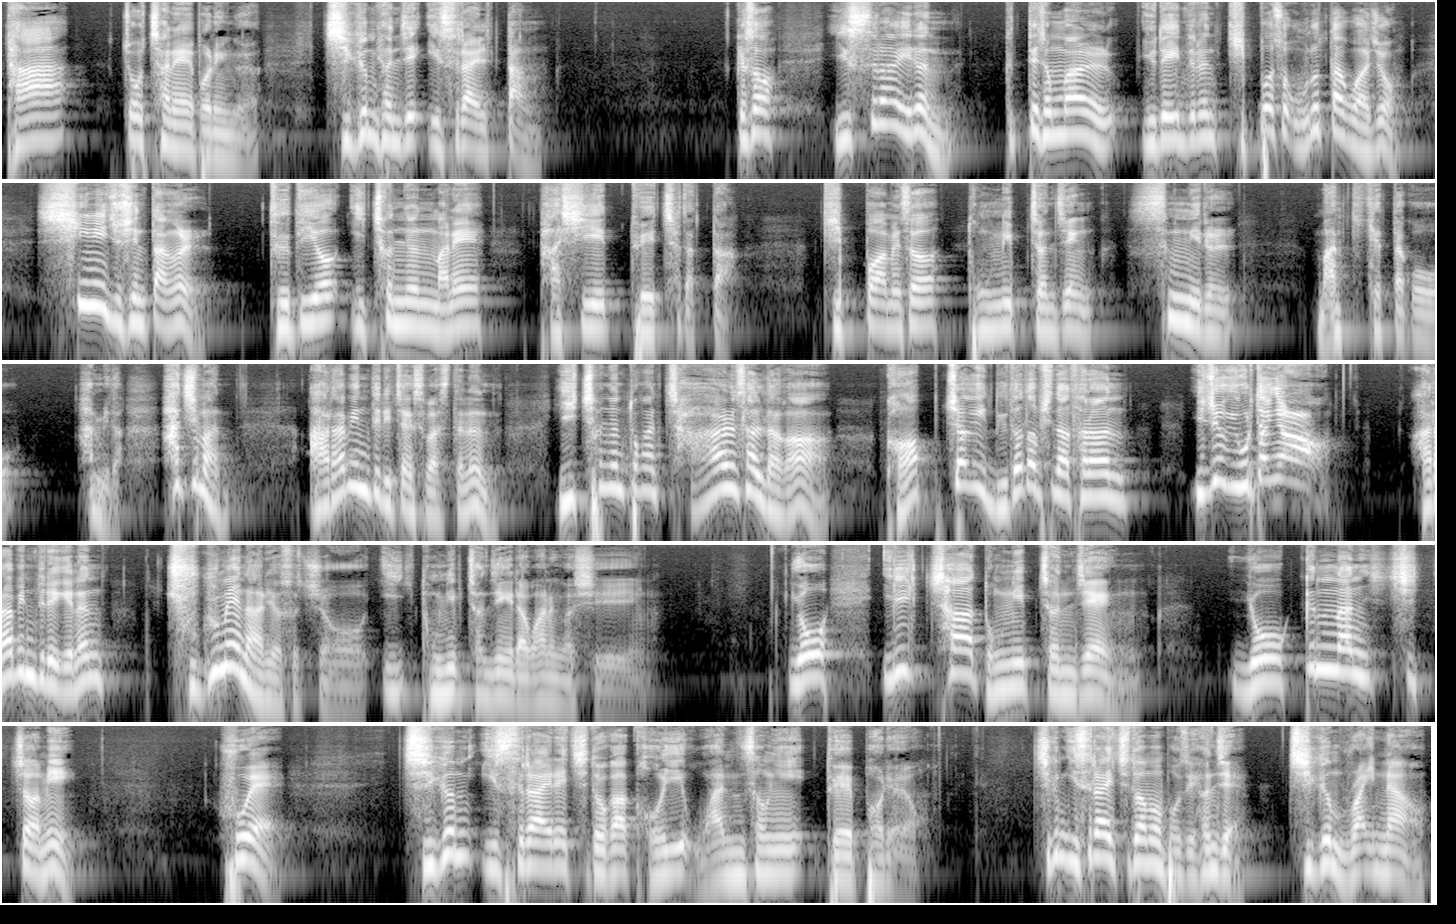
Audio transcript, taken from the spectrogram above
다 쫓아내 버린 거예요. 지금 현재 이스라엘 땅. 그래서 이스라엘은 그때 정말 유대인들은 기뻐서 울었다고 하죠. 신이 주신 땅을 드디어 2000년 만에 다시 되찾았다. 기뻐하면서 독립전쟁 승리를 만끽했다고 합니다. 하지만 아랍인들 입장에서 봤을 때는 2000년 동안 잘 살다가 갑자기 느닷없이 나타난 이 지역이 우리 땅이야! 아랍인들에게는 죽음의 날이었었죠. 이 독립전쟁이라고 하는 것이. 요 1차 독립전쟁, 요 끝난 시점이 후에 지금 이스라엘의 지도가 거의 완성이 돼 버려요. 지금 이스라엘 지도 한번 보세요. 현재. 지금 right now.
